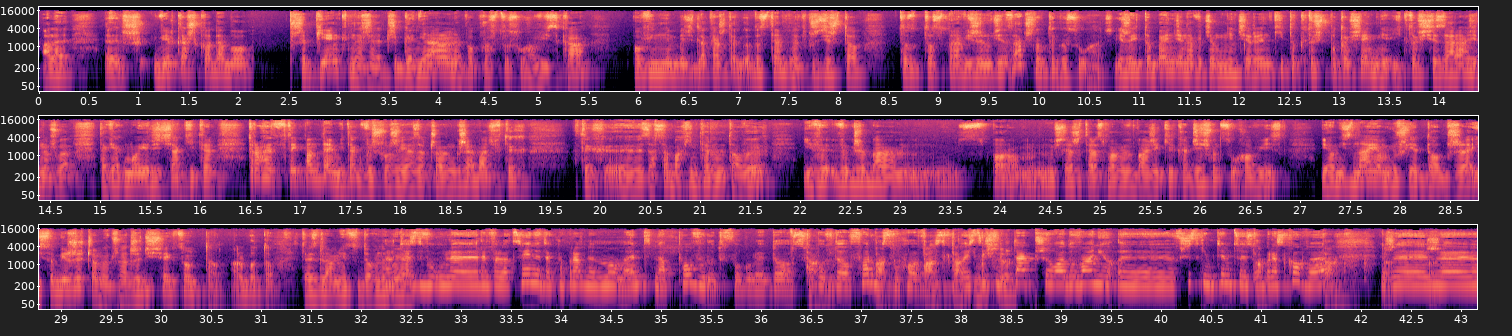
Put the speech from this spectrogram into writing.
ale e, sz, wielka szkoda, bo przepiękne rzeczy, genialne po prostu słuchowiska powinny być dla każdego dostępne. Przecież to, to, to sprawi, że ludzie zaczną tego słuchać. Jeżeli to będzie na wyciągnięcie ręki, to ktoś po to sięgnie i ktoś się zarazi. Na przykład, tak jak moje dzieciaki. Te, trochę w tej pandemii tak wyszło, że ja zacząłem grzebać w tych, w tych y, zasobach internetowych i wy, wygrzebałem sporo. Myślę, że teraz mamy w bazie kilkadziesiąt słuchowisk i oni znają już je dobrze i sobie życzą na przykład, że dzisiaj chcą to albo to. To jest dla mnie cudowne. Ale to ja... jest w ogóle rewelacyjny tak naprawdę moment na powrót w ogóle do, Tak, do formy tak, słuchowisk, tak, tak. bo I jesteśmy myślę- tak przeładowani y, wszystkim tym, co jest obrazkowe, tak, tak, że, że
